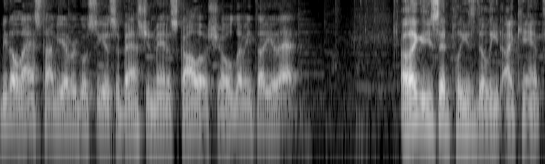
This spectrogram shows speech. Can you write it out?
Be the last time you ever go see a Sebastian Maniscalco show, let me tell you that. I like you said, please delete, I can't.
